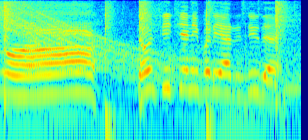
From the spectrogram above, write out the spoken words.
Ah! Don't teach anybody how to do that.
